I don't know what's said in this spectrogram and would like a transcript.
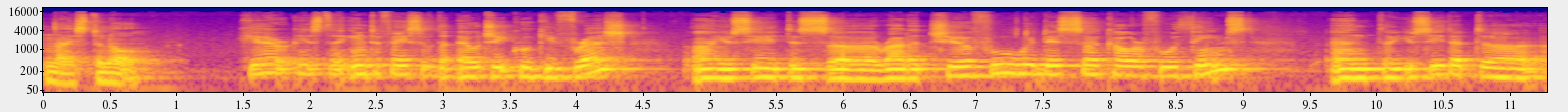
nice to know. Here is the interface of the LG Cookie Fresh. Uh, you see it is uh, rather cheerful with these uh, colorful themes. And uh, you see that uh,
